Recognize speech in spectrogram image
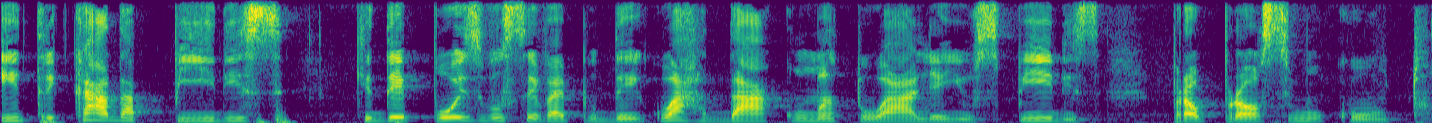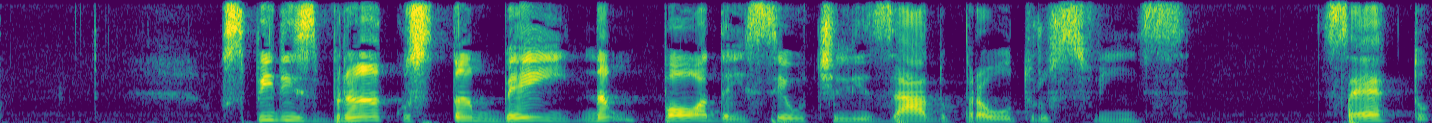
entre cada pires, que depois você vai poder guardar com uma toalha e os pires para o próximo culto. Os pires brancos também não podem ser utilizados para outros fins, certo?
